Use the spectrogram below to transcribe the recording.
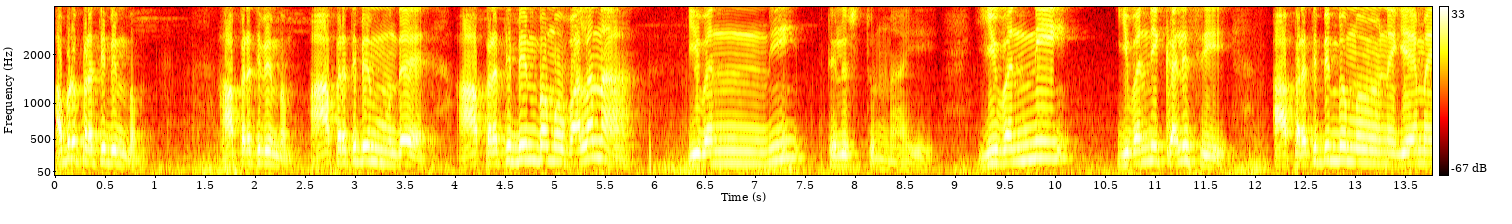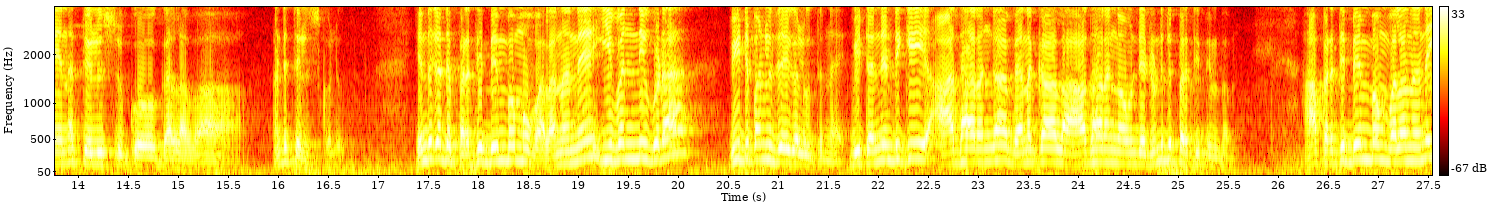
అప్పుడు ప్రతిబింబం. ఆ ప్రతిబింబం ఆ ప్రతిబింబం ఉందే ఆ ప్రతిబింబము వలన ఇవన్నీ తెలుస్తున్నాయి. ఇవన్నీ ఇవన్నీ కలిసి ఆ ప్రతిబింబం ఏమైనా తెలుసుకోగలవా? అంటే తెలుసుకోలేవు. ఎందుకంటే ప్రతిబింబము వలననే ఇవన్నీ కూడా వీటి పనులు చేయగలుగుతున్నాయి. వీటన్నింటికీ ఆధారంగా వెనకాల ఆధారంగా ఉండేటువంటిది ప్రతిబింబం. ఆ ప్రతిబింబం వలననే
